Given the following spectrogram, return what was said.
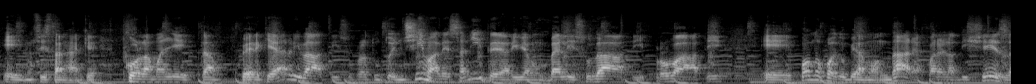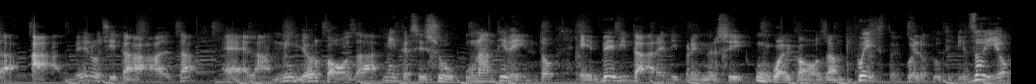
e non si sta neanche con la maglietta. Perché arrivati soprattutto in cima alle salite arriviamo belli sudati provati e quando poi dobbiamo andare a fare la discesa a velocità alta è la miglior cosa mettersi su un antivento ed evitare di prendersi un qualcosa. Questo è quello che utilizzo io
